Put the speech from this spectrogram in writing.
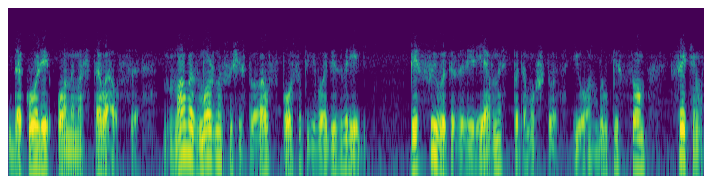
доколе он им оставался, но, возможно, существовал способ его обезвредить. Песы выказали ревность, потому что и он был песцом. С этим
